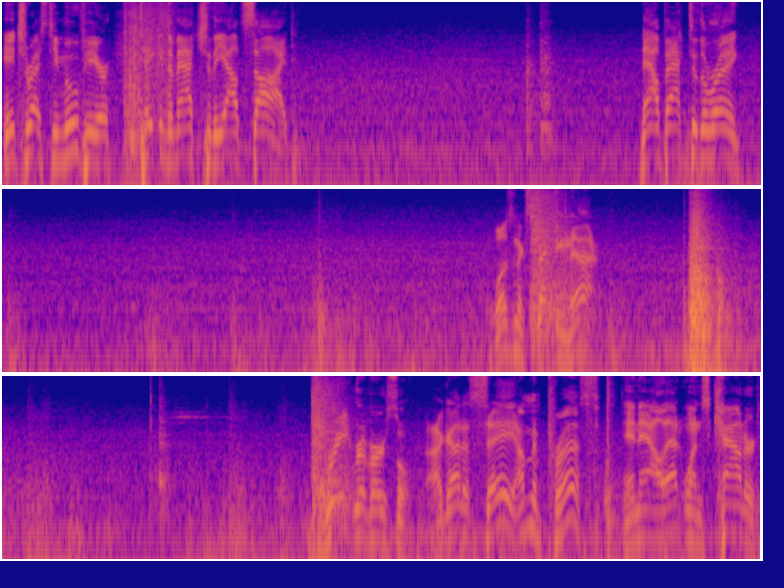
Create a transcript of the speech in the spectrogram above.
Interesting move here, taking the match to the outside. Now back to the ring. Wasn't expecting that. Great reversal. I gotta say, I'm impressed. And now that one's countered.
